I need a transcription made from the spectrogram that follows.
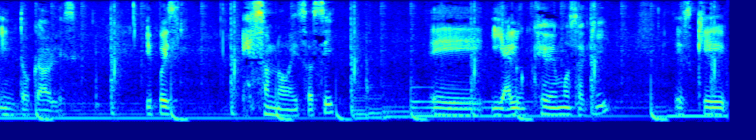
intocables. Y pues eso no es así. Eh, y algo que vemos aquí es que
